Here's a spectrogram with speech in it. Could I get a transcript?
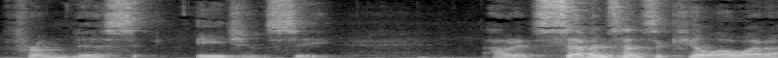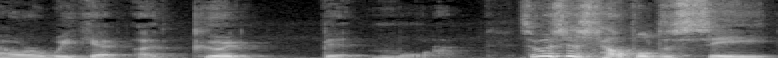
from this agency. Out at 7 cents a kilowatt hour, we get a good bit more. So it's just helpful to see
